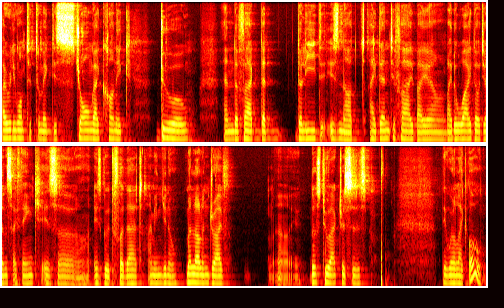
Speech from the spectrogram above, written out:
I really wanted to make this strong, iconic duo, and the fact that the lead is not identified by uh, by the wide audience, I think, is uh, is good for that. I mean, you know, Mulholland Drive, uh, those two actresses, they were like, oh,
